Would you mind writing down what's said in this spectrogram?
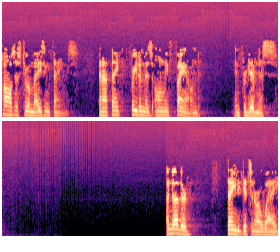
calls us to amazing things, and I think freedom is only found in forgiveness. Another thing that gets in our way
